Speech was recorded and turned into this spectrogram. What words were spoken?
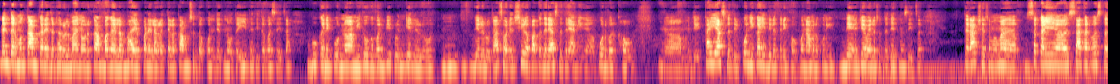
नंतर मग काम करायचं ठरवलं मानवर काम बघायला बाहेर पडायला लागलं. त्याला काम सुद्धा कोण देत नव्हतं. इथं तिथं बसायचा. भूकने पूर्ण आम्ही दोघं पण पिकळून गेलेलो गेलेलो होतो. असं वाटायचं शिळं पाकं जरी असलं तरी आम्ही पोटभर खाऊ. म्हणजे काही असलं तरी कोणी काही दिलं तरी खाऊ. पण आम्हाला कोणी दे जेवायला सुद्धा देत नसायचं. तर अक्षरशः मग मा सकाळी सात आठ वाजता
